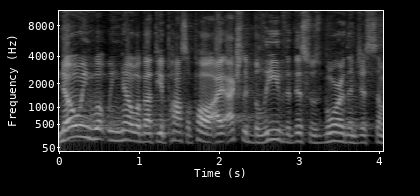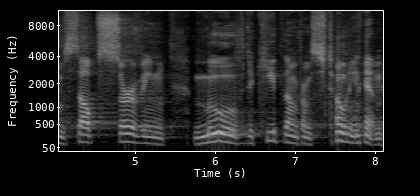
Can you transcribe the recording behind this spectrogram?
Knowing what we know about the Apostle Paul, I actually believe that this was more than just some self serving move to keep them from stoning him.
